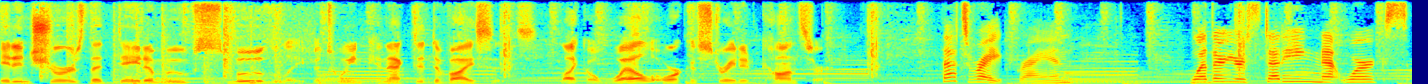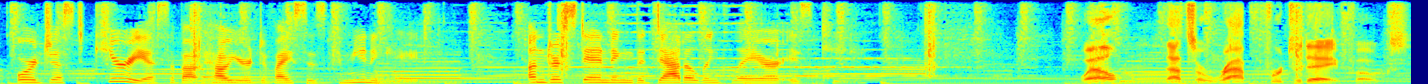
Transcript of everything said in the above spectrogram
It ensures that data moves smoothly between connected devices, like a well orchestrated concert. That's right, Brian. Whether you're studying networks or just curious about how your devices communicate, understanding the data link layer is key. Well, that's a wrap for today, folks.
